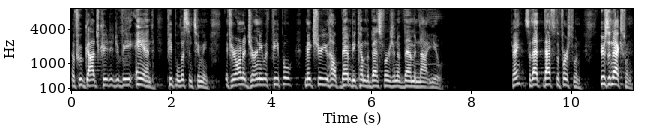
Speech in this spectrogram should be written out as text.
of who God's created you to be. And people, listen to me. If you're on a journey with people, make sure you help them become the best version of them and not you. Okay? So that, that's the first one. Here's the next one.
